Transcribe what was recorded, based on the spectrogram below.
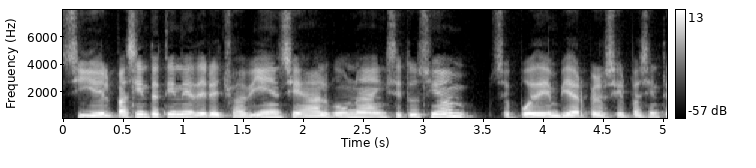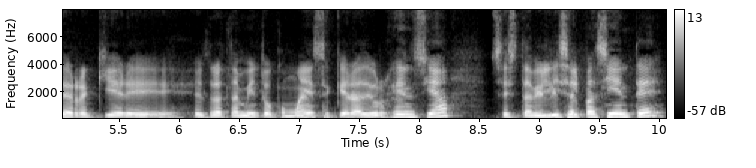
si el paciente tiene derecho a biencia a alguna institución, se puede enviar, pero si el paciente requiere el tratamiento como ese que era de urgencia, se estabiliza el paciente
